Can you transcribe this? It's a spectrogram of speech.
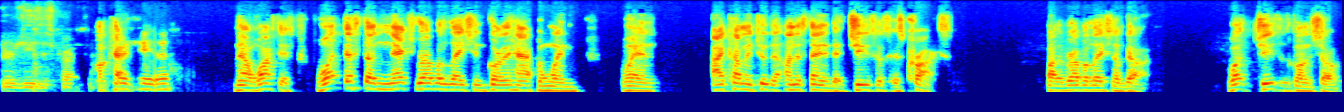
through Jesus Christ. Okay. Jesus. Now watch this. What is the next revelation going to happen when when I come into the understanding that Jesus is Christ by the revelation of God? What Jesus is going to show?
